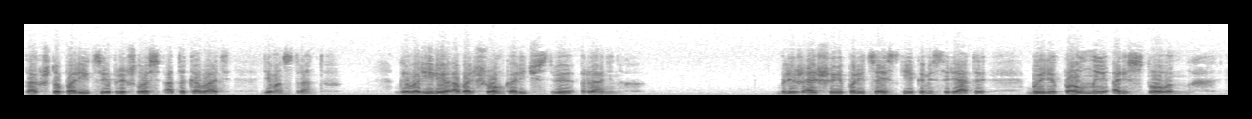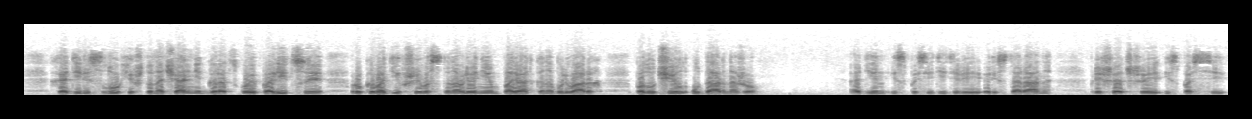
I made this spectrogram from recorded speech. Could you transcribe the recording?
так что полиции пришлось атаковать демонстрантов. Говорили о большом количестве раненых. Ближайшие полицейские комиссариаты были полны арестованных. Ходили слухи, что начальник городской полиции, руководивший восстановлением порядка на бульварах, получил удар ножом. Один из посетителей ресторана, пришедший из Пасси,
